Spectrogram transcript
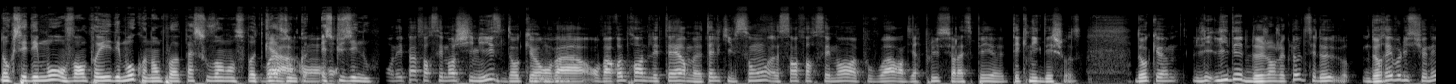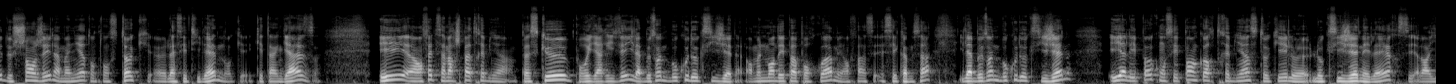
Donc c'est des mots, on va employer des mots qu'on n'emploie pas souvent dans ce podcast, Voilà, donc on- excusez-nous. On n'est pas forcément chimiste, donc euh, on, va, on va reprendre les termes tels qu'ils sont euh, sans forcément pouvoir en dire plus sur l'aspect euh, technique des choses. Donc euh, li- l'idée de Georges Claude, c'est de, révolutionner, de changer la manière dont on stocke euh, l'acétylène, qui est un gaz. Et euh, en fait, ça marche pas très bien, parce que pour y arriver, il a besoin de beaucoup d'oxygène. Alors me demandez pas pourquoi, mais enfin c'est comme ça. Il a besoin de beaucoup d'oxygène, et à l'époque, on ne sait pas encore très bien stocker l'oxygène et l'air. Alors il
